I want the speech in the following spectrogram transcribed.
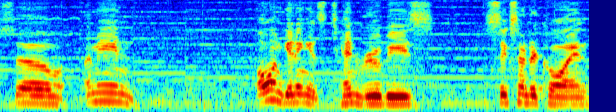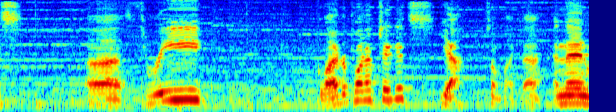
so I mean, all I'm getting is 10 rubies, 600 coins, uh, three glider point-up tickets? Yeah, something like that. And then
